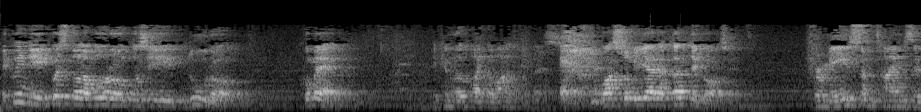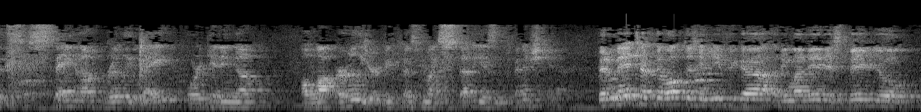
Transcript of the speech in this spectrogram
E quindi questo lavoro così duro, com'è? It can look like a lot of things. Può assomigliare a tante cose. For me, sometimes it's staying up really late or getting up a lot earlier because my study isn't finished yet. Per me certe volte significa rimanere sveglio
